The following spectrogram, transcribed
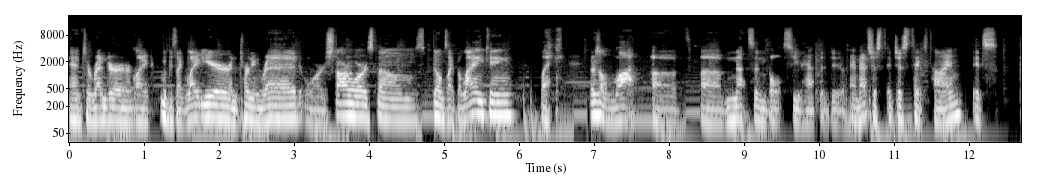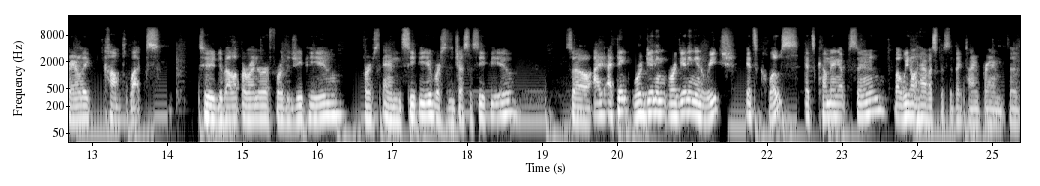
and to render like movies like Lightyear and Turning Red or Star Wars films, films like The Lion King. Like there's a lot of, of nuts and bolts you have to do. And that's just, it just takes time. It's fairly complex to develop a renderer for the GPU versus, and CPU versus just a CPU. So I, I, think we're getting we're getting in reach. It's close. It's coming up soon, but we don't have a specific time frame to,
